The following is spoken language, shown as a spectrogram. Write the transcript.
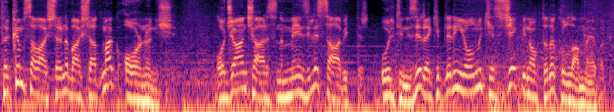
Takım savaşlarını başlatmak Ornn'un işi. Ocağın çağrısının menzili sabittir. Ultinizi rakiplerin yolunu kesecek bir noktada kullanmaya bakın.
